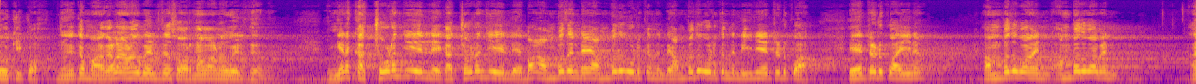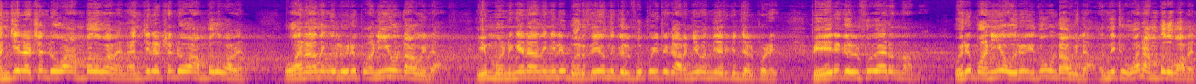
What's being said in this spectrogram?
നോക്കിക്കോ. നിങ്ങൾക്ക് മകളാണോ വലുത് സ്വർണമാണോ വലുത് എന്ന്. ഇങ്ങനെ കച്ചവടം ചെയ്യല്ലേ കച്ചവടം ചെയ്യല്ലേ. അപ്പോൾ അമ്പതുണ്ട് അമ്പത് കൊടുക്കുന്നുണ്ട് അമ്പത് കൊടുക്കുന്നുണ്ട്. ഇനി ഏറ്റെടുക്കുക ഏറ്റെടുക്കുക അതിന് അമ്പത് പവൻ അമ്പത് പവൻ. അഞ്ച് ലക്ഷം രൂപ അമ്പത് പവൻ. അഞ്ച് ലക്ഷം രൂപ അമ്പത് പവൻ. ഓനാണെങ്കിൽ ഒരു പണിയും ഉണ്ടാവില്ല. ഈ മിണുങ്ങനാണെങ്കിൽ വെറുതെ ഒന്ന് ഗൾഫിൽ പോയിട്ട് കറങ്ങി വന്നായിരിക്കും ചിലപ്പോഴേ. പേര് ഗൾഫുകാരെന്നാണ്. ഒരു പണിയോ ഒരു ഇതും ഉണ്ടാവില്ല. എന്നിട്ട് ഓൻ അമ്പത് പവൻ.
